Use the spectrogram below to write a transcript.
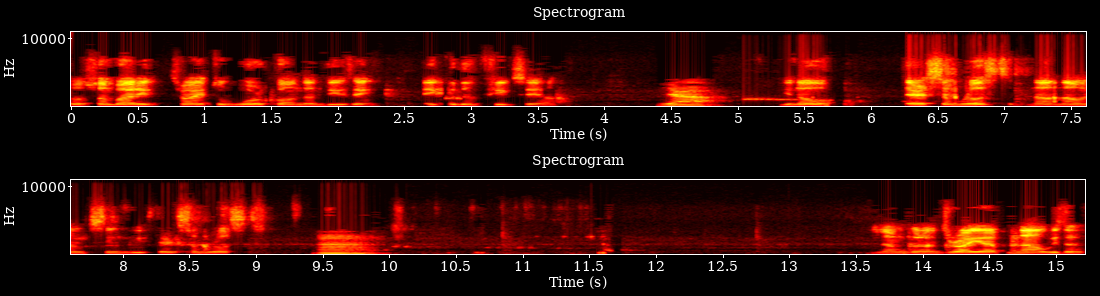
So somebody tried to work on on this and they couldn't fix it. Huh? Yeah. You know, there's some rust. Now, now I'm seeing this. There's some rust. Mm. And I'm gonna dry up now with a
